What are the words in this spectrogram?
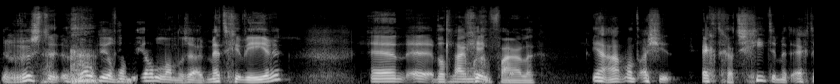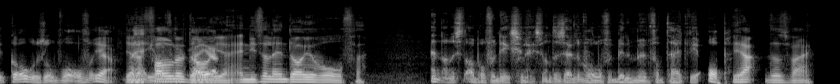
rusten een groot deel van de Gelderlanders uit met geweren. En, eh, Dat lijkt me geen- gevaarlijk. Ja, want als je echt gaat schieten met echte kogels op wolven, ja. Ja, dan nee, vallen er ja, dooien. En niet alleen dode wolven. En dan is het allemaal voor niks geweest, want dan zijn de wolven binnen munt van tijd weer op. Ja, dat is waar.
